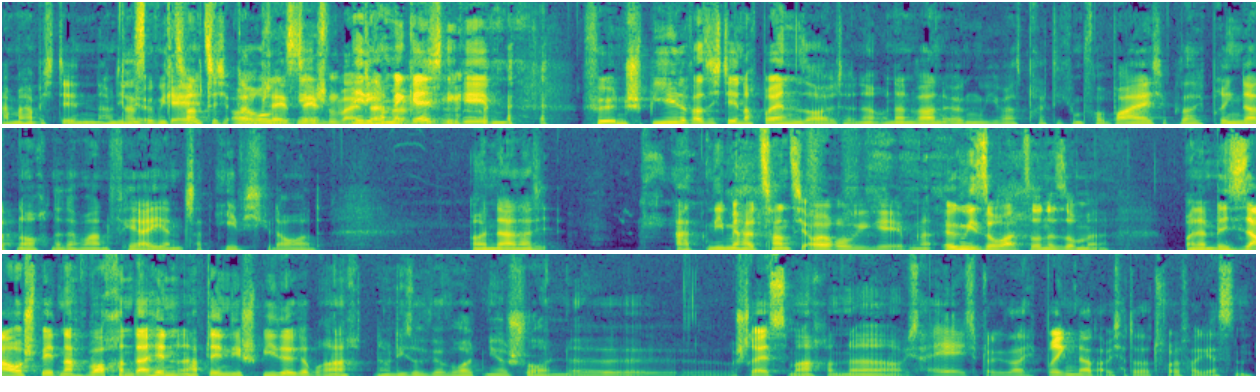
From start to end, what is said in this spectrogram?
Einmal habe ich den, haben die das mir irgendwie Geld 20 Euro gegeben. Nee, die haben mir Geld gegeben für ein Spiel, was ich denen noch brennen sollte. Ne? Und dann waren irgendwie was Praktikum vorbei. Ich habe gesagt, ich bringe das noch. Ne? Da waren Ferien, das hat ewig gedauert. Und dann hat, hatten die mir halt 20 Euro gegeben. Ne? Irgendwie sowas, so eine Summe. Und dann bin ich sau spät nach Wochen dahin und habe denen die Spiele gebracht. Und die so, wir wollten ja schon äh, Stress machen. Ne? Aber ich so, hey, ich habe gesagt, ich bringe das, aber ich hatte das voll vergessen.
